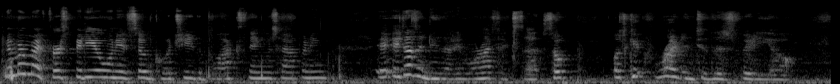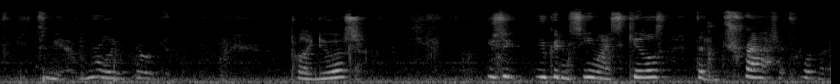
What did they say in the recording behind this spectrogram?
Remember my first video when it was so glitchy, the black thing was happening? It, it doesn't do that anymore. I fixed that. So let's get right into this video. It's gonna be a really, really good play duos. You see, you can see my skills that I'm trash at Fortnite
